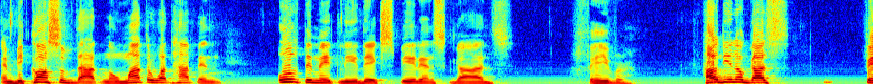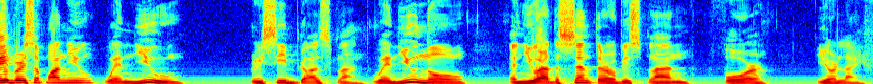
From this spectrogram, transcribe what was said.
And because of that, no matter what happened, ultimately they experience God's favor. How do you know God's favor is upon you? When you receive God's plan. When you know and you are at the center of His plan for your life.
